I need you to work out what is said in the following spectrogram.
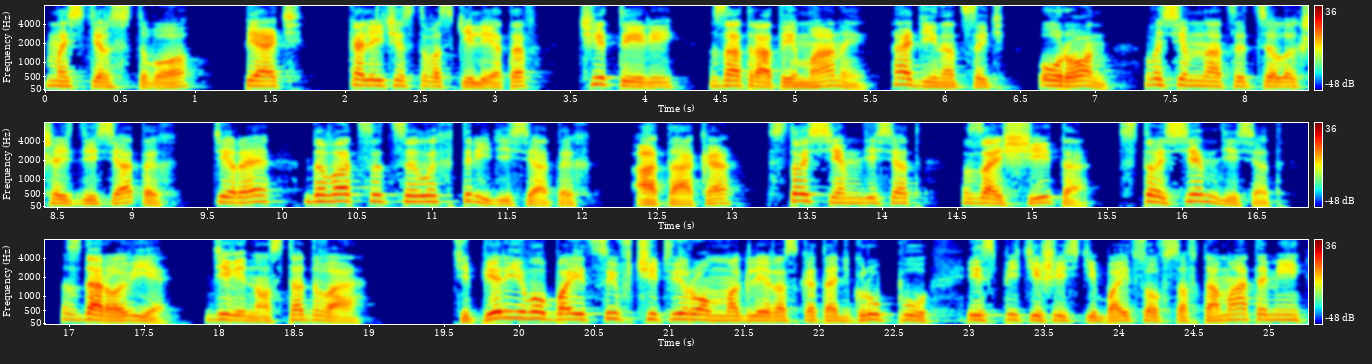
Мастерство 5. Количество скелетов 4. Затраты маны 11. Урон 18,6-20,3. Атака 170. Защита 170. Здоровье 92. Теперь его бойцы вчетвером могли раскатать группу из 5-6 бойцов с автоматами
